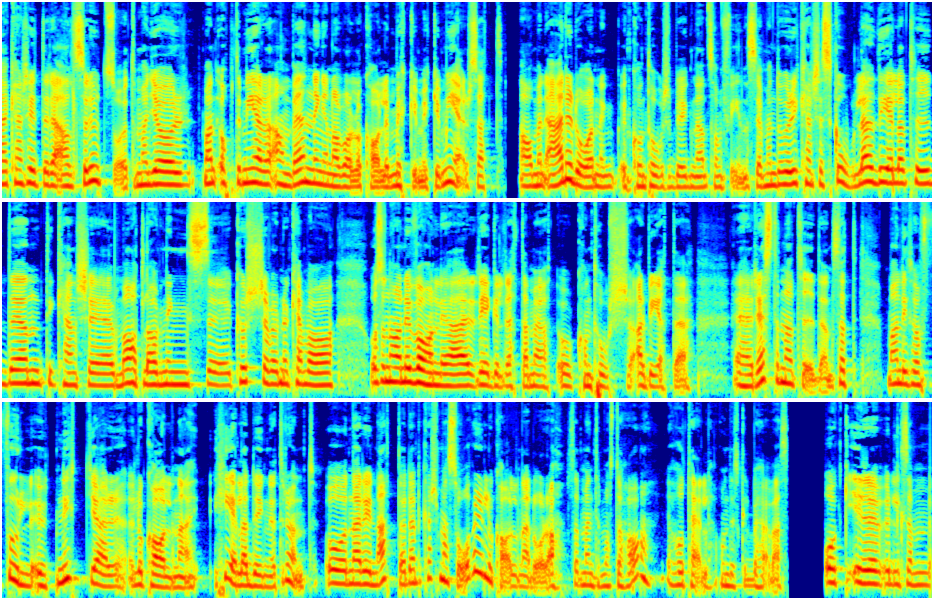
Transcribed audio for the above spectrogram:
där kanske inte det alls ser ut så, utan man, gör, man optimerar användningen av våra lokaler mycket, mycket mer. Så att, ja, men är det då en, en kontorsbyggnad som finns, ja, men då är det kanske skola del av tiden, det kanske matlagningskurser, vad det nu kan vara. Och sen har ni vanliga regelrätta möten och kontorsarbete eh, resten av tiden. Så att man liksom fullutnyttjar lokalerna hela dygnet runt. Och när det är natt, då kanske man sover i lokalerna då, då, så att man inte måste ha hotell om det skulle behövas. Och i det, liksom,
